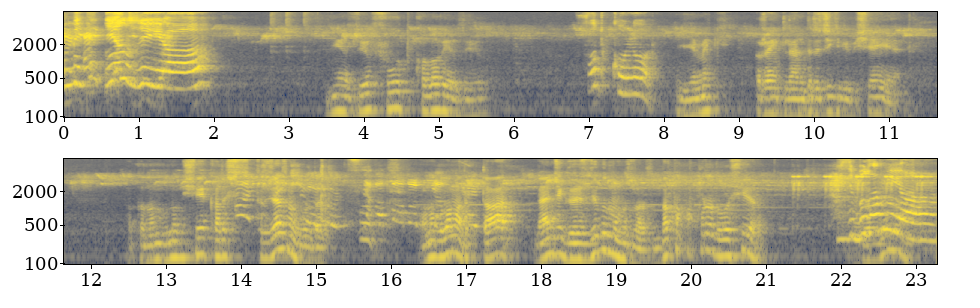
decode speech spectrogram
Ne yazıyor? Ne yazıyor? Food color yazıyor. Food color. Yemek renklendirici gibi bir şey yani. Bakalım bunu bir şeye karıştıracağız mı burada? Onu bulamadık. Daha bence gözlüğü bulmamız lazım. Bak bak bak burada dolaşıyor. Bizi bulamıyor.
